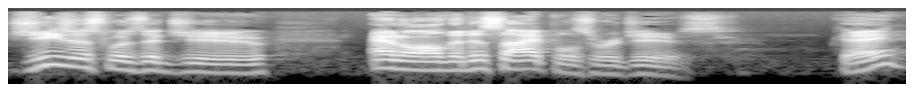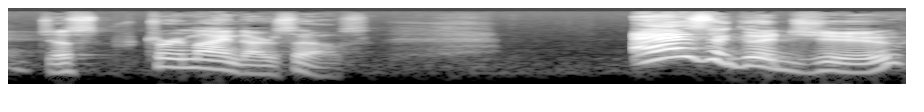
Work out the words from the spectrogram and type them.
Jesus was a Jew and all the disciples were Jews. Okay? Just to remind ourselves. As a good Jew,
